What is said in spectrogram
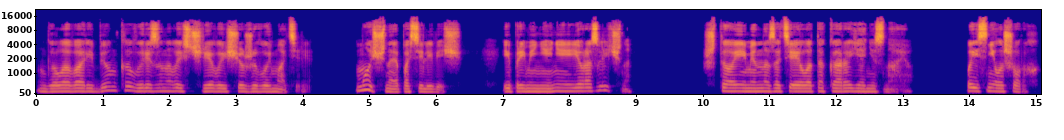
Голова ребенка, вырезанного из чрева еще живой матери. Мощная по силе вещь, и применение ее различно. Что именно затеяла Такара, я не знаю, — пояснила Шорох.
